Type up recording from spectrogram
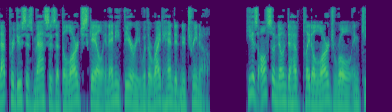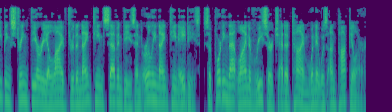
that produces masses at the large scale in any theory with a right-handed neutrino. He is also known to have played a large role in keeping string theory alive through the 1970s and early 1980s, supporting that line of research at a time when it was unpopular.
